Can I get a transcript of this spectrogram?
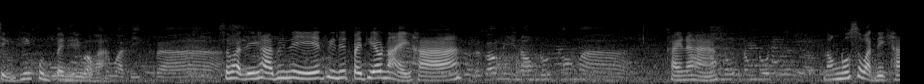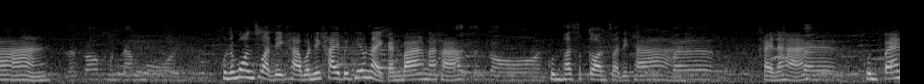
สิ่งที่คุณเป็นอยู่บอกค่ะ สวัสดีครับสวัสดีค่ะพี่นิดพี่นิดไปเที่ยวไหนคะแล้วก็มีน้องนุชเข้ามาใครนะคะน้องนุชน้องนุชน้องนุชสวัสดีค่ะ แล้วก็คุณน้ำมนต์คุณน้ำมนต์สวัสดีค่ะ วันนี้ใครไปเที่ยวไหนกันบ้างนะคะพัสกรคุณพัสกรสวัสดีค่ะแป้งใครนะคะแป้งคุณแป้ง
